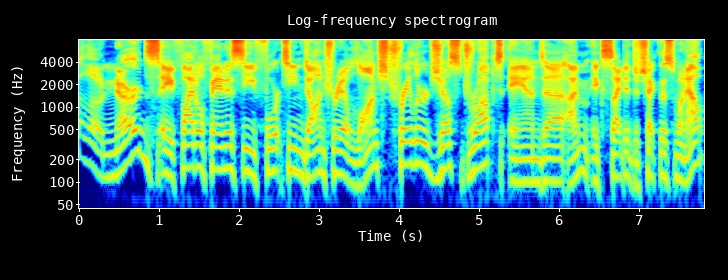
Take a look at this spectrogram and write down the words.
Hello, nerds! A Final Fantasy XIV Dawntrail launch trailer just dropped, and uh, I'm excited to check this one out.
